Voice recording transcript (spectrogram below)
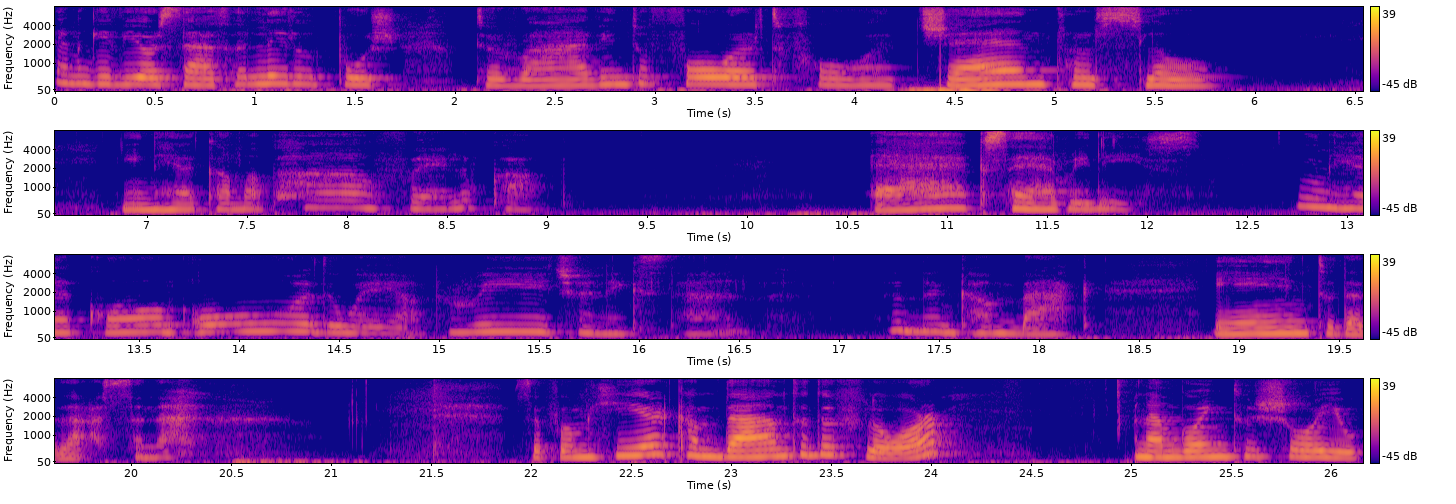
And give yourself a little push to arrive into forward, forward, gentle, slow. Inhale, come up halfway, look up. Exhale, release. Inhale, come all the way up, reach and extend. And then come back into Tadasana. So from here, come down to the floor. And I'm going to show you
